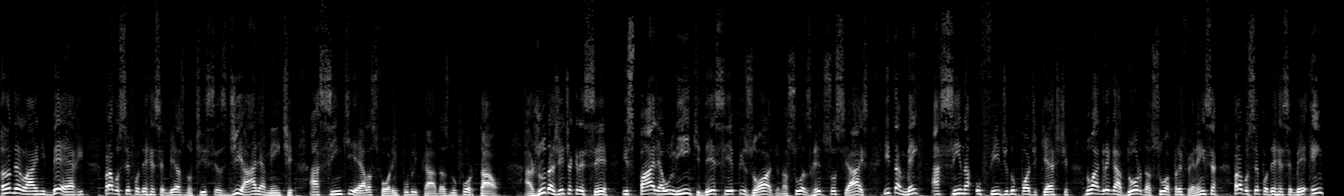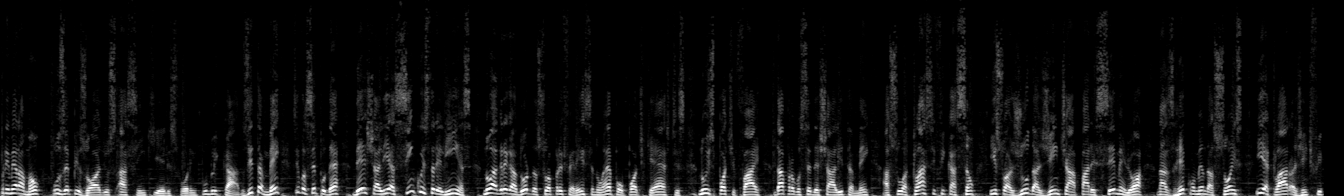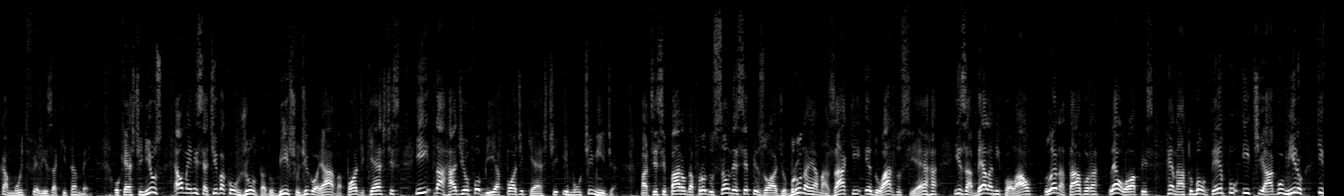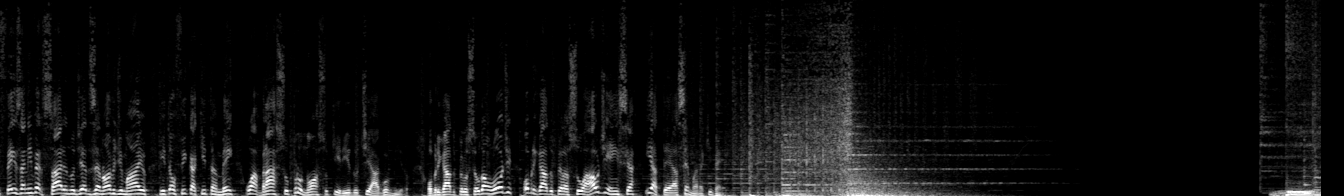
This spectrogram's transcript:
para você poder receber as notícias diariamente assim que elas forem publicadas no portal. Ajuda a gente a crescer, espalha o link desse episódio nas suas redes sociais e também assina o feed do podcast no agregador da sua preferência para você poder receber em primeira mão os episódios assim que eles forem publicados. E também, se você puder, deixa ali as cinco estrelinhas no agregador da sua preferência no Apple Podcasts, no Spotify, dá para você deixar ali também a sua classificação. Isso ajuda a gente a aparecer melhor nas recomendações recomendações e, é claro, a gente fica muito feliz aqui também. O Cast News é uma iniciativa conjunta do Bicho de Goiaba Podcasts e da Radiofobia Podcast e Multimídia. Participaram da produção desse episódio Bruna Yamazaki, Eduardo Sierra, Isabela Nicolau, Lana Távora, Léo Lopes, Renato Tempo e Tiago Miro, que fez aniversário no dia 19 de maio. Então fica aqui também o um abraço para o nosso querido Tiago Miro. Obrigado pelo seu download, obrigado pela sua audiência e até a semana que vem.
